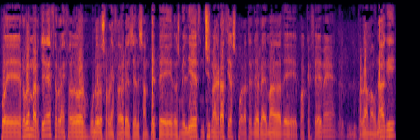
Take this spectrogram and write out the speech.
Pues Rubén Martínez, organizador, uno de los organizadores del San Pepe 2010, muchísimas gracias por atender la llamada de Quack FM, del programa Unagi.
